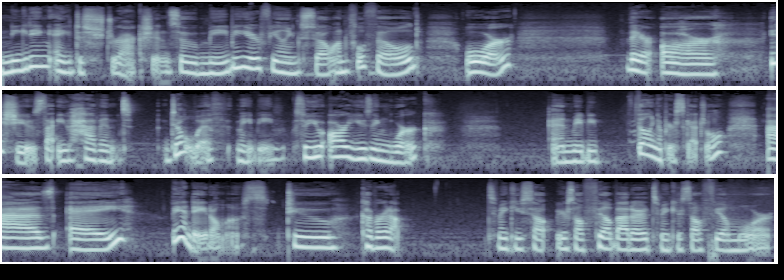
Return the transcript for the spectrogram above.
needing a distraction. So maybe you're feeling so unfulfilled or there are issues that you haven't dealt with, maybe. So you are using work and maybe filling up your schedule as a band aid almost to cover it up, to make you yourself feel better, to make yourself feel more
